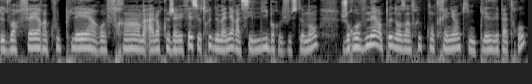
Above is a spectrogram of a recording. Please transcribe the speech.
de devoir faire un couplet, un refrain, alors que j'avais fait ce truc de manière assez libre, justement. Je revenais un peu dans un truc contraignant qui me plaisait pas trop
